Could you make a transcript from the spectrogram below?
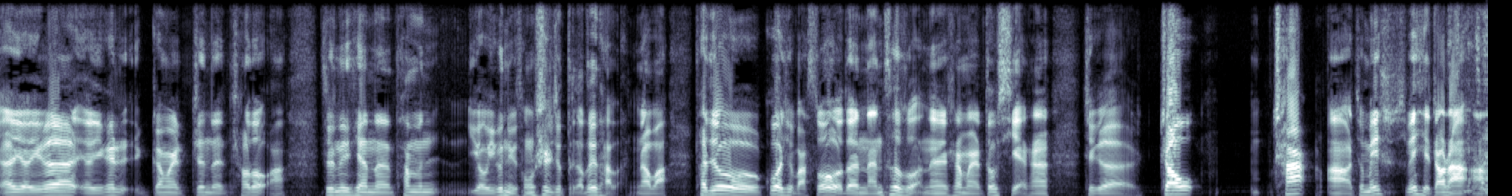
呃，有一个有一个哥们儿真的超逗啊！就那天呢，他们有一个女同事就得罪他了，你知道吧？他就过去把所有的男厕所那上面都写上这个招叉啊，就没没写招啥啊，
